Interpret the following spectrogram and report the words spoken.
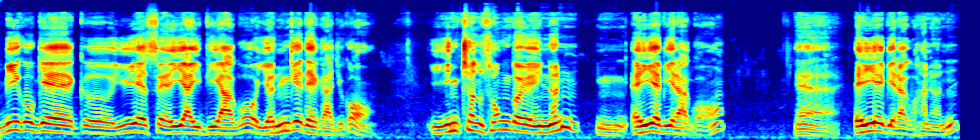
미국의 그 USAID하고 연계돼 가지고 인천 송도에 있는 음, AF이라고 예, AF이라고 하는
